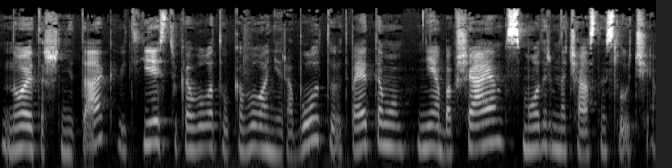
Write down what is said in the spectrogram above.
Но это ж не так, ведь есть у кого-то, у кого они работают, поэтому не обобщаем, смотрим на частные случаи.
